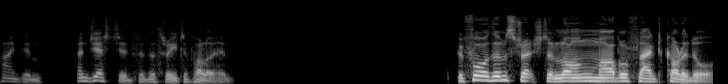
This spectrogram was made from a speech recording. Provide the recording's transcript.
behind him and gestured for the three to follow him. Before them stretched a long marble flagged corridor,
